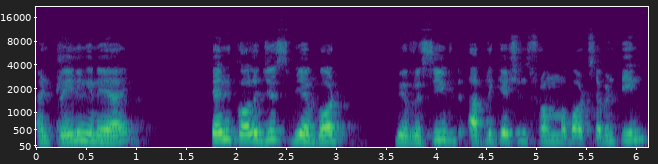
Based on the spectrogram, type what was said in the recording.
and training in AI. 10 colleges we have got, we have received applications from about 17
